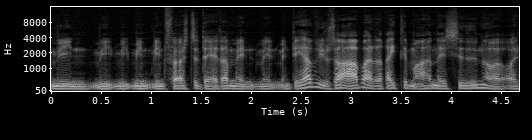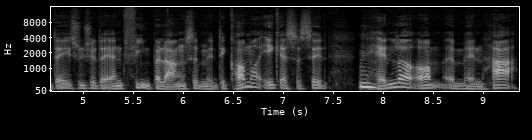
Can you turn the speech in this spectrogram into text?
min, min, min, min første datter, men, men, men det har vi jo så arbejdet rigtig meget med siden, og, og i dag synes jeg, der er en fin balance, men det kommer ikke af sig selv. Mm. Det handler om, at man har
